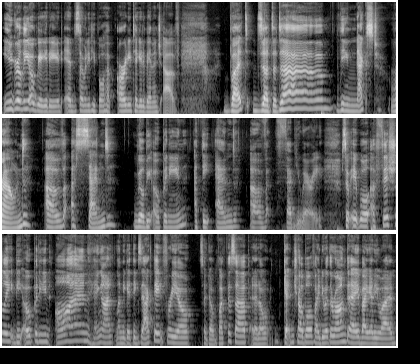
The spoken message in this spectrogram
eagerly awaiting and so many people have already taken advantage of. But da da da, the next round of Ascend will be opening at the end of February. So it will officially be opening on, hang on, let me get the exact date for you so don't fuck this up and I don't get in trouble if I do it the wrong day by anyone.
